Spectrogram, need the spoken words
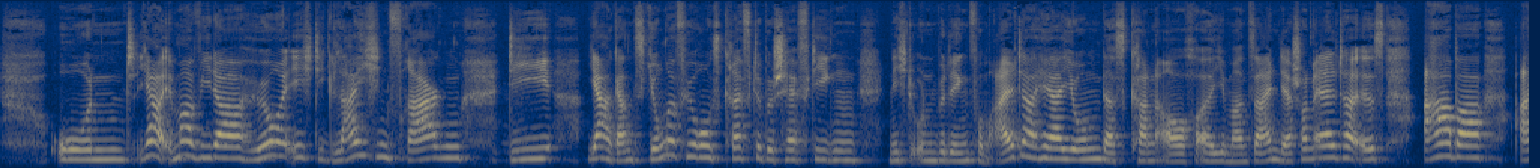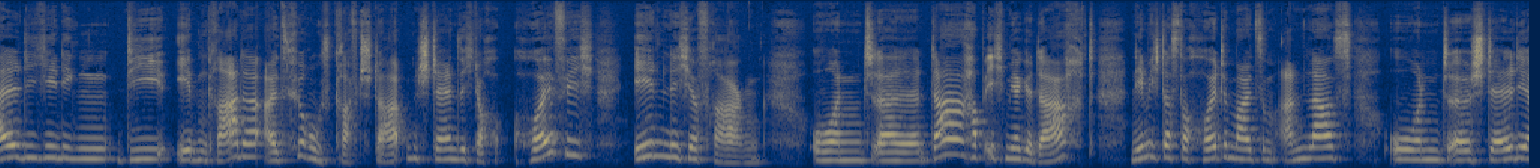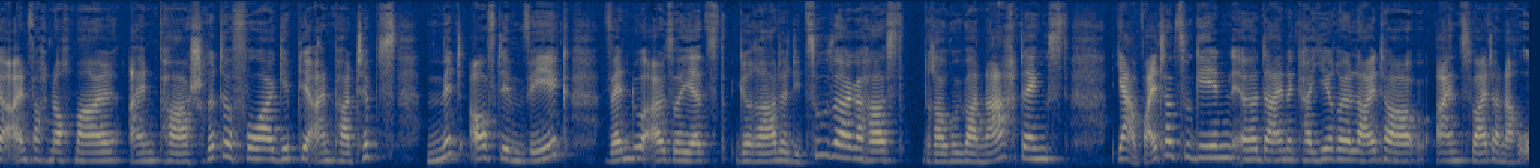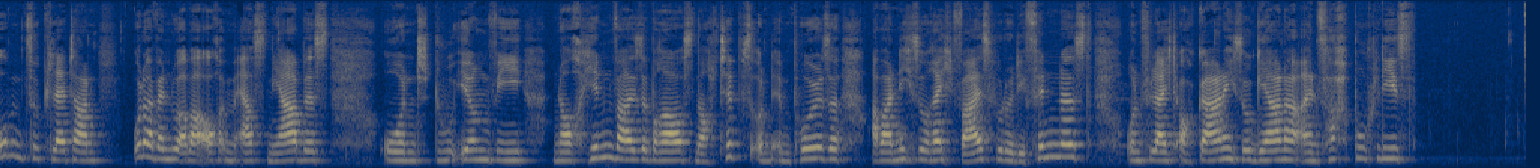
Und ja, immer wieder höre ich die gleichen Fragen, die ja ganz junge Führungskräfte beschäftigen. Nicht unbedingt vom Alter her jung, das kann auch äh, jemand sein, der schon älter ist. Aber all diejenigen, die eben gerade als Führungskraft starten, stellen sich doch häufig ähnliche Fragen. Und äh, da habe ich mir gedacht, nehme ich das doch heute mal zum Anlass und äh, stell dir einfach noch mal ein paar Schritte vor, gib dir ein paar Tipps mit auf dem Weg, wenn du also jetzt gerade die Zusage hast, darüber nachdenkst, ja, weiterzugehen, äh, deine Karriereleiter eins weiter nach oben zu klettern oder wenn du aber auch im ersten Jahr bist und du irgendwie noch Hinweise brauchst, noch Tipps und Impulse, aber nicht so recht weißt, wo du die findest und vielleicht auch gar nicht so gerne ein Fachbuch liest,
